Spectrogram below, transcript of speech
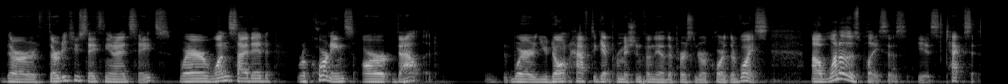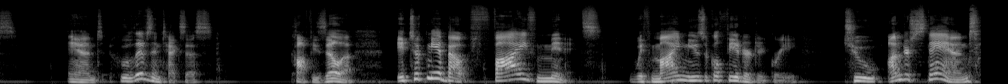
there are 32 states in the United States where one sided recordings are valid, where you don't have to get permission from the other person to record their voice. Uh, one of those places is Texas. And who lives in Texas? CoffeeZilla. It took me about five minutes with my musical theater degree to understand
